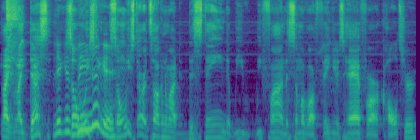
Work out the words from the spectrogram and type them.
Like like that's Niggas so when we, nigga. So when we start talking about the disdain that we we find that some of our figures have for our culture,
